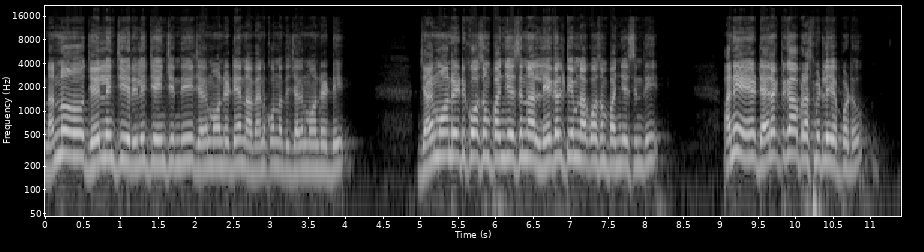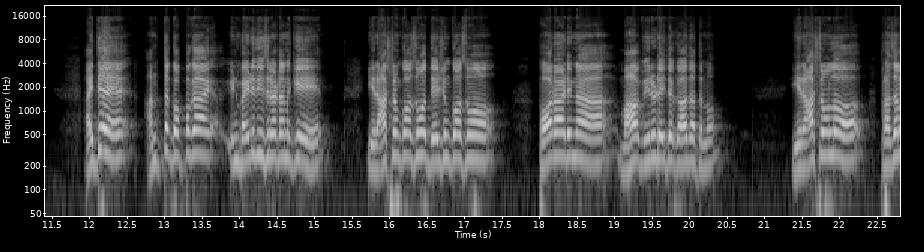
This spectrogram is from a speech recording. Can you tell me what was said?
నన్ను జైలు నుంచి రిలీజ్ చేయించింది జగన్మోహన్ రెడ్డి నా వెనక ఉన్నది జగన్మోహన్ రెడ్డి. జగన్మోహన్ రెడ్డి కోసం పనిచేసిన లీగల్ టీం నా కోసం పనిచేసింది అని డైరెక్ట్గా ప్రెస్ మీట్లో చెప్పాడు. అయితే అంత గొప్పగా ఈయన బయట తీసుకురావడానికి ఈ రాష్ట్రం కోసమో దేశం కోసమో పోరాడిన మహావీరుడైతే కాదు అతను. ఈ రాష్ట్రంలో ప్రజల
